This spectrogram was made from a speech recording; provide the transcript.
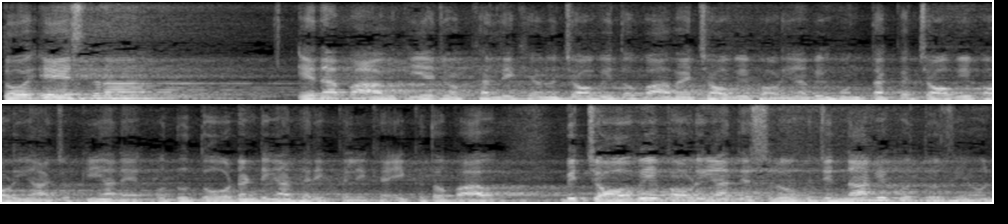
ਤੋ ਇਸ ਤਰ੍ਹਾਂ ਇਹਦਾ ਭਾਵ ਕੀ ਹੈ ਜੋ ਅੱਖਰ ਲਿਖਿਆ ਉਹਨੂੰ 24 ਤੋਂ ਭਾਵ ਹੈ 24 ਪੌੜੀਆਂ ਵੀ ਹੁਣ ਤੱਕ 24 ਪੌੜੀਆਂ ਆ ਚੁੱਕੀਆਂ ਨੇ, ਉਦੋਂ ਦੋ ਡੰਡੀਆਂ ਫਿਰ ਇੱਕ ਲਿਖਿਆ, ਇੱਕ ਤੋਂ ਭਾਵ ਵੀ 24 ਪੌੜੀਆਂ ਤੇ ਸ਼ਲੋਕ ਜਿੰਨਾ ਵੀ ਕੁਝ ਤੁਸੀਂ ਹੁਣ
